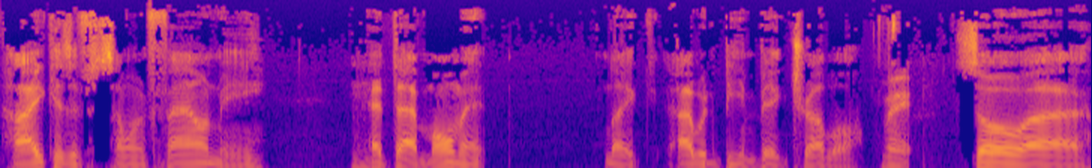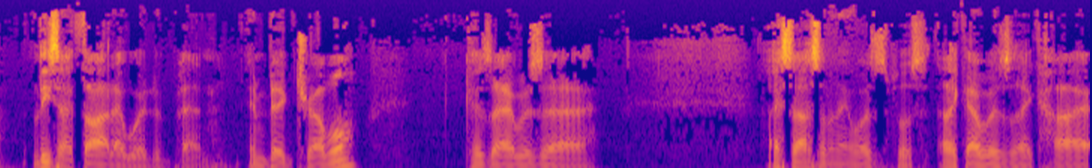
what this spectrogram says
hide because if someone found me Mhm. at that moment, like I would be in big trouble. Right. So uh, at least I thought I would have been in big trouble because I was uh, I saw something I wasn't supposed to, like I was like high,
